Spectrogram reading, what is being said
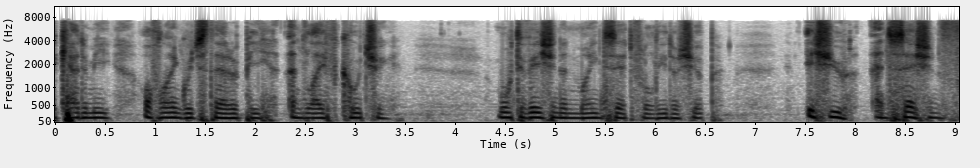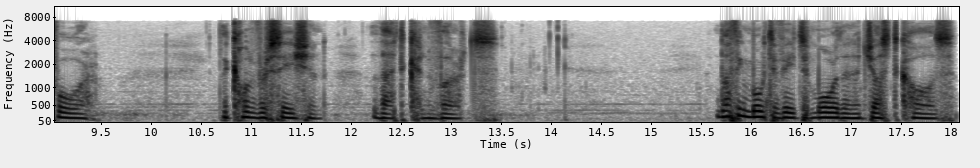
Academy of Language Therapy and Life Coaching, Motivation and Mindset for Leadership, Issue and Session 4, The Conversation That Converts. Nothing motivates more than a just cause,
